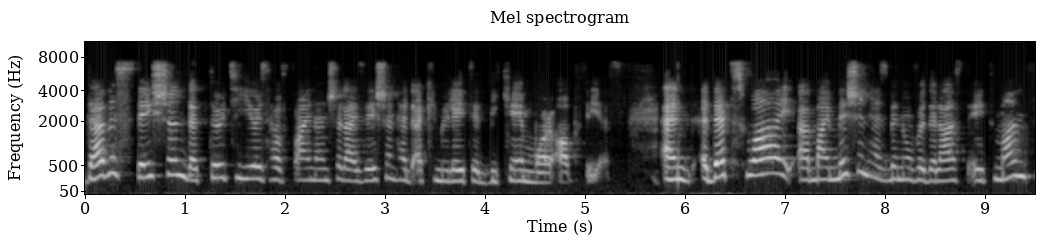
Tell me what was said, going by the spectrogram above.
devastation that 30 years of financialization had accumulated became more obvious. And that's why uh, my mission has been over the last eight months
